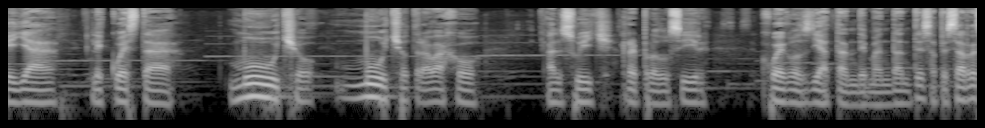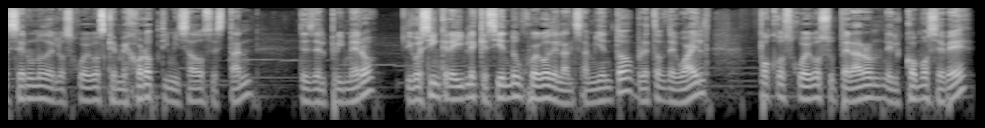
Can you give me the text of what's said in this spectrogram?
que ya le cuesta mucho, mucho trabajo al Switch reproducir juegos ya tan demandantes, a pesar de ser uno de los juegos que mejor optimizados están desde el primero. Digo, es increíble que siendo un juego de lanzamiento, Breath of the Wild, pocos juegos superaron el cómo se ve.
